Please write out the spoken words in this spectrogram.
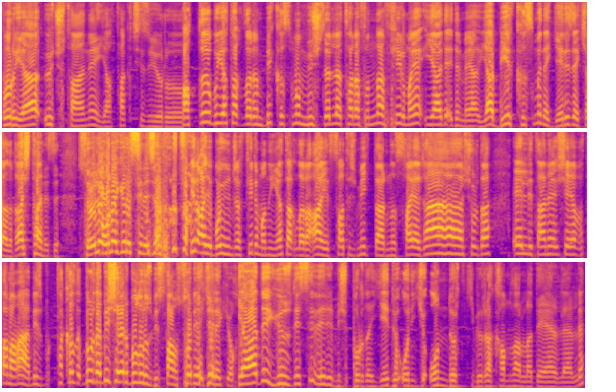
Buraya 3 tane yatak çiziyoruz. Sattığı bu yatakların bir kısmı müşteriler tarafından firmaya iade edilmeye. Ya bir kısmı ne geri zekalı kaç tanesi? Söyle ona göre sileceğim burada. Bir ay boyunca firmanın yataklara ait satış miktarını sayacağım. Şurada 50 tane şey tamam ha biz takıldık. Burada bir şeyler buluruz biz. Tamam soruya gerek yok. İade yüzdesi verilmiş burada 7, 12, 14 gibi rakamlarla değerlerle.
